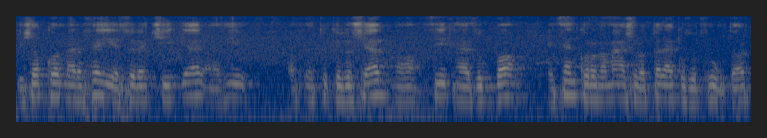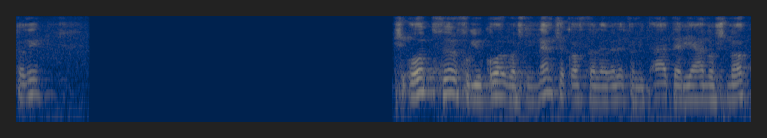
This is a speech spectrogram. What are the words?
és akkor már a Fehér Szövetséggel, a, a, a közösen a székházukba egy Szent Korona másolat találkozót fogunk tartani, És ott föl fogjuk olvasni nem csak azt a levelet, amit Áder Jánosnak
